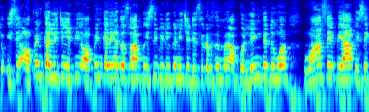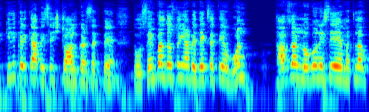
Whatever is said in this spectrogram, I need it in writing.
तो इसे ओपन कर लीजिए इपी ओपन करेंगे दोस्तों, आपको इसी वीडियो के नीचे डिस्क्रिप्शन में आपको लिंक दे दूँगा। वहाँ से पे आप इसे क्लिक करके आप इसे इंस्टॉल कर सकते हैं। तो सिंपल दोस्तों, यहाँ पे देख सकते हैं वन थाउज़ेंड लोगों ने इसे मतलब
